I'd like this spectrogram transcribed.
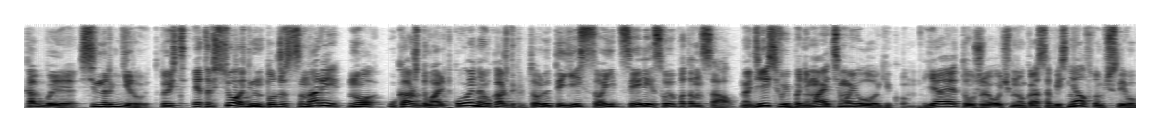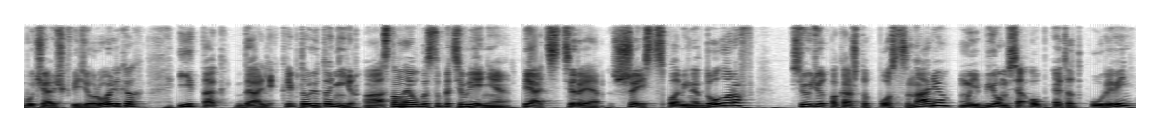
как бы синергируют. То есть это все один и тот же сценарий, но у каждого альткоина, у каждой криптовалюты есть свои цели и свой потенциал. Надеюсь, вы понимаете мою логику. Я это уже очень много раз объяснял, в том числе в обучающих видеороликах и так далее. Криптовалюта NIR. А, основная область сопротивления 5-6,5 долларов – все идет пока что по сценарию, мы бьемся об этот уровень,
